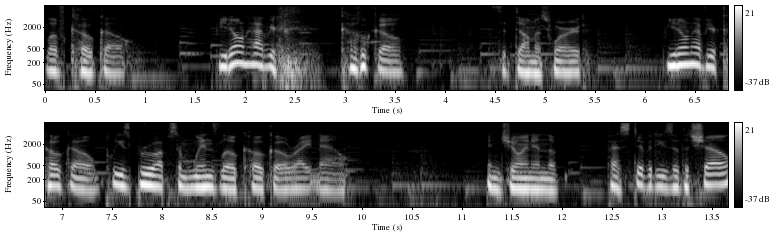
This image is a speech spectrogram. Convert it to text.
Love cocoa. If you don't have your cocoa, It's the dumbest word. If you don't have your cocoa, please brew up some Winslow cocoa right now and join in the festivities of the show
